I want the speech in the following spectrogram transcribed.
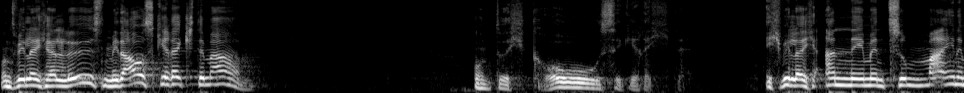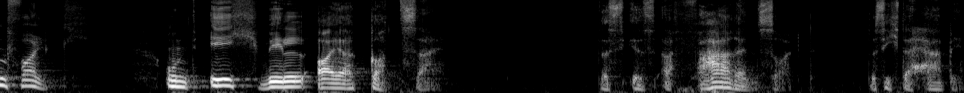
und will euch erlösen mit ausgerecktem Arm und durch große Gerichte. Ich will euch annehmen zu meinem Volk und ich will euer Gott sein dass ihr es erfahren sollt, dass ich der Herr bin,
